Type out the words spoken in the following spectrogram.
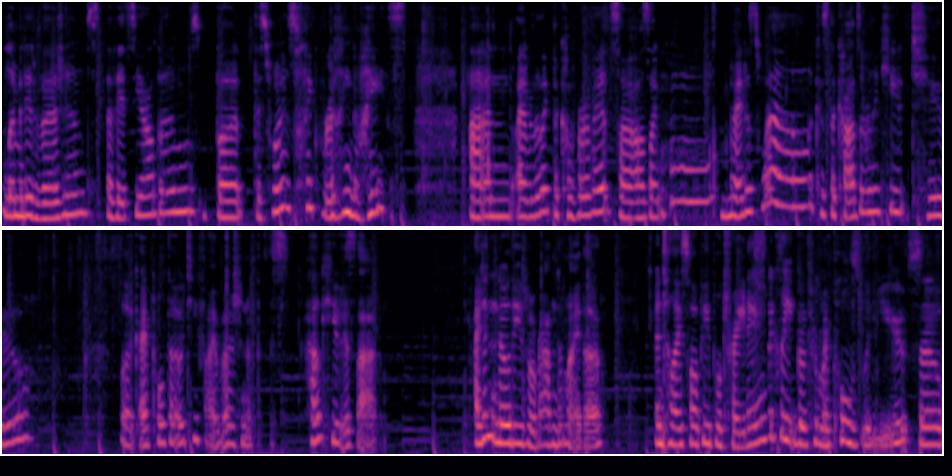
limited versions of ITZY albums but this one is like really nice. And I really like the cover of it so I was like hmm, might as well because the cards are really cute too Look, I pulled the OT5 version of this. How cute is that? I didn't know these were random either until I saw people trading. Quickly go through my pulls with you. So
